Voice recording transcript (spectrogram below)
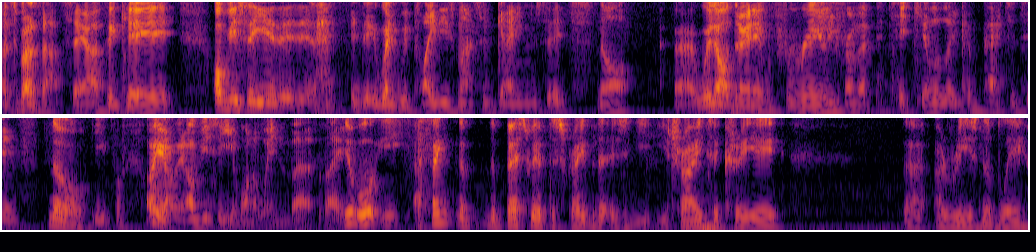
I suppose that's it. I think it, obviously it, it, when we play these massive games, it's not. Uh, we're not doing it really from a particularly competitive No, viewpoint. Oh yeah, obviously you want to win, but like yeah, well, I think the the best way of describing it is you, you try to create a, a reasonably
